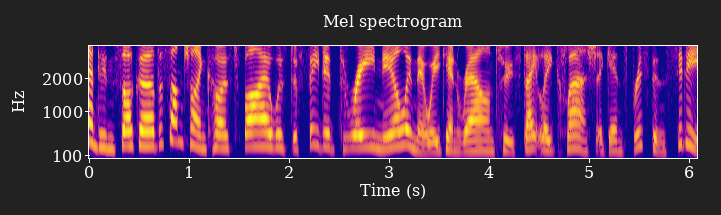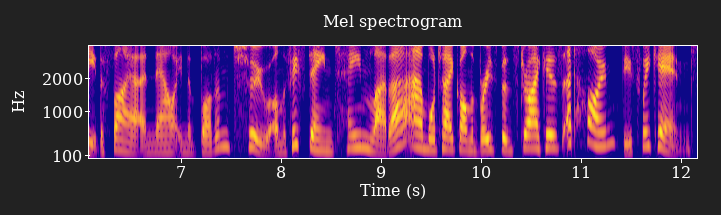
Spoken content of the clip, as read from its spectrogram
And in soccer, the Sunshine Coast Fire was defeated 3 0 in their weekend round two State League clash against Brisbane City. The Fire are now in the bottom two on the 15 team ladder and will take on the Brisbane Strikers at home this weekend.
